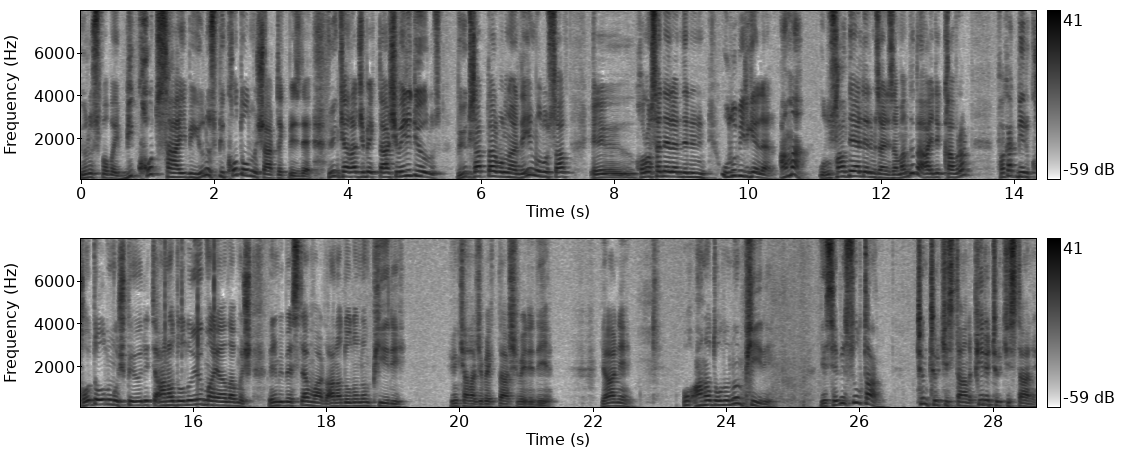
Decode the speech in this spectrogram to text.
Yunus Baba'yı. Bir kod sahibi Yunus bir kod olmuş artık bizde. Hünkar Hacı Bektaşi Veli diyoruz. Büyük zatlar bunlar değil mi? Ulusal e, Horasan erenlerinin ulu bilgeler. Ama ulusal değerlerimiz aynı zamanda da ayrı kavram. Fakat bir kod olmuş, bir öğreti Anadolu'yu mayalamış. Benim bir bestem vardı. Anadolu'nun piri. Hünkar Hacı Bektaşi Veli diye. Yani o Anadolu'nun piri. Yesevi Sultan. Tüm Türkistan'ı, Piri Türkistan'ı.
